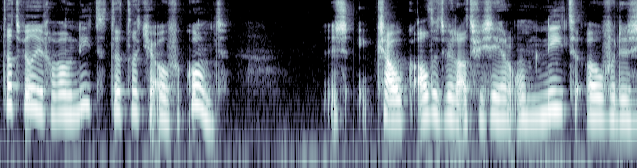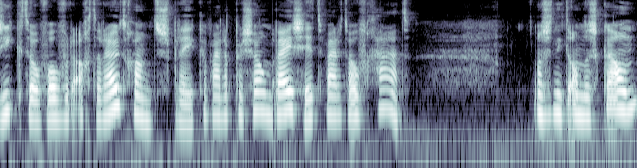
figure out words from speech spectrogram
Dat wil je gewoon niet, dat dat je overkomt. Dus ik zou ook altijd willen adviseren om niet over de ziekte of over de achteruitgang te spreken waar de persoon bij zit waar het over gaat. Als het niet anders kan,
